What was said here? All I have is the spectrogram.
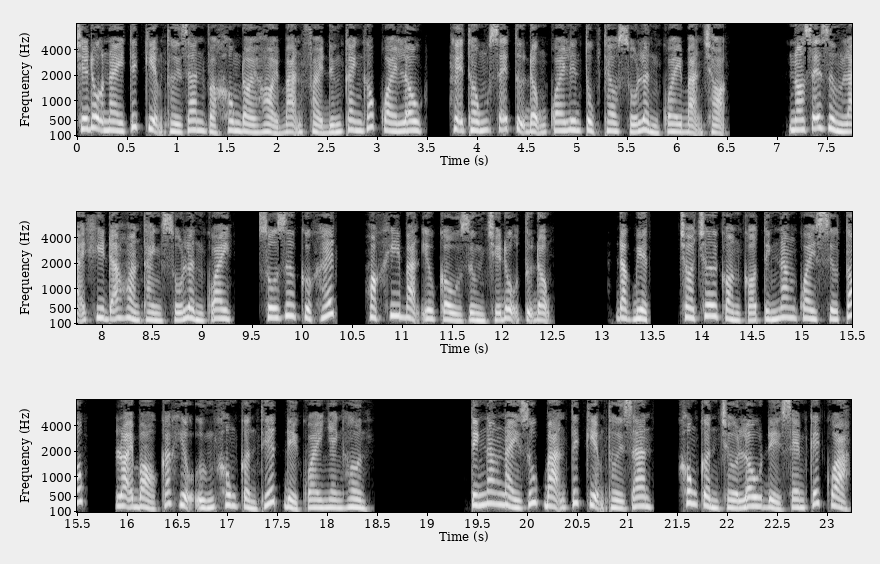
Chế độ này tiết kiệm thời gian và không đòi hỏi bạn phải đứng canh góc quay lâu, hệ thống sẽ tự động quay liên tục theo số lần quay bạn chọn. Nó sẽ dừng lại khi đã hoàn thành số lần quay, số dư cược hết hoặc khi bạn yêu cầu dừng chế độ tự động. Đặc biệt, trò chơi còn có tính năng quay siêu tốc, loại bỏ các hiệu ứng không cần thiết để quay nhanh hơn. Tính năng này giúp bạn tiết kiệm thời gian, không cần chờ lâu để xem kết quả,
